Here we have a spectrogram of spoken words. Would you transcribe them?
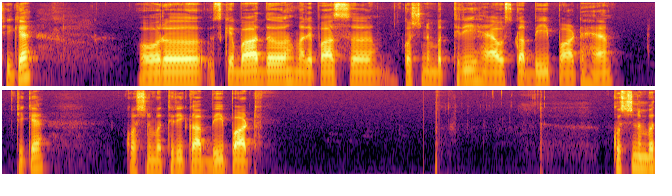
ठीक है? और उसके बाद हमारे पास क्वेश्चन नंबर थ्री है, उसका बी पार्ट है, ठीक है? क्वेश्चन नंबर थ्री का B part question number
